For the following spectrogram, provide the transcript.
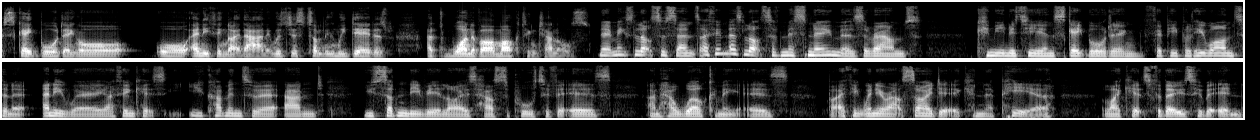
skateboarding or or anything like that. It was just something we did as as one of our marketing channels. No, it makes lots of sense. I think there's lots of misnomers around community and skateboarding for people who aren't in it anyway. I think it's you come into it and you suddenly realize how supportive it is and how welcoming it is. But I think when you're outside it, it can appear like it's for those who are in.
